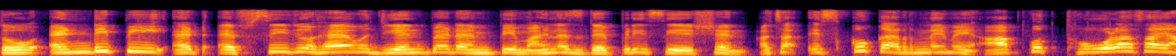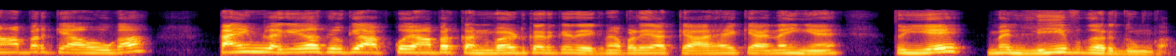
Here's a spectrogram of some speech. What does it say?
तो एनडीपी एट एफसी जो है, वो GNP at MP minus depreciation अच्छा इसको करने में आपको थोड़ा सा यहाँ पर क्या होगा? टाइम लगेगा क्योंकि आपको यहाँ पर कन्वर्ट करके देखना पड़ेगा क्या है, क्या नहीं है। तो ये मैं लीव कर दूँगा।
